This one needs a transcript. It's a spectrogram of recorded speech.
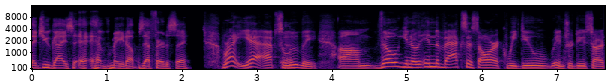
that you guys have made up is that fair to say right yeah absolutely yeah. um though you know in the vaxis arc we do introduce our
